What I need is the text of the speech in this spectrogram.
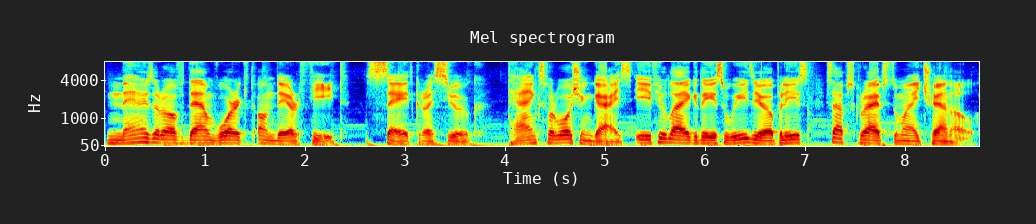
Neither of them worked on their feet, said Krasyuk. Thanks for watching guys, if you like this video please subscribe to my channel.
